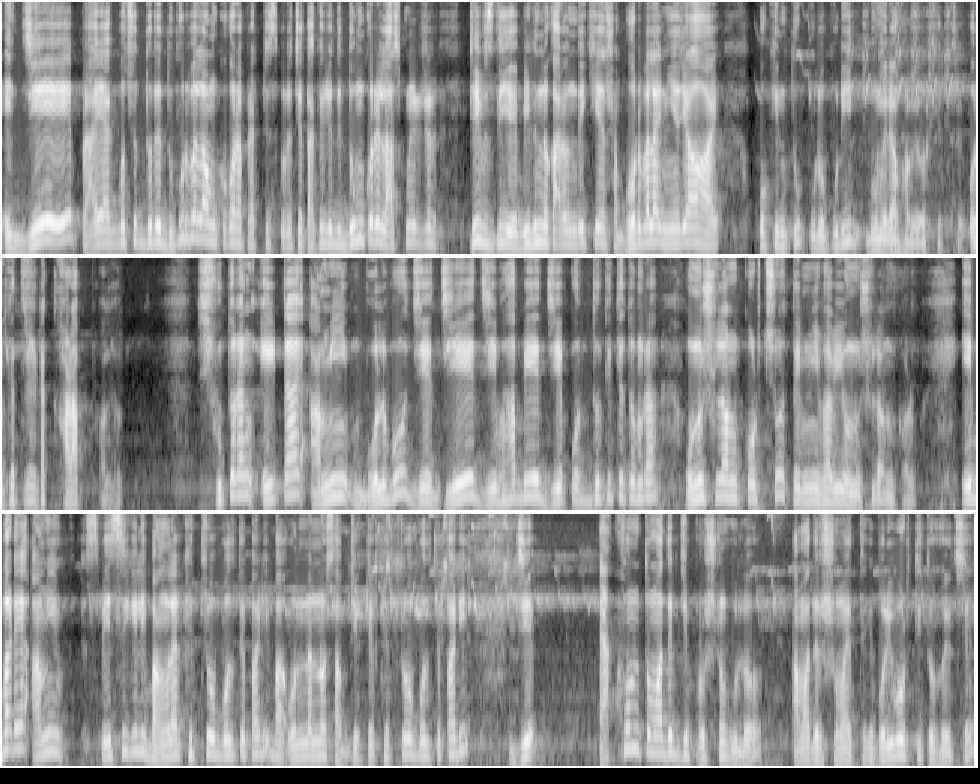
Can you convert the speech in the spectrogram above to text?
এই যে প্রায় এক বছর ধরে দুপুরবেলা অঙ্ক করা প্র্যাকটিস করেছে তাকে যদি দুম করে লাস্ট মিনিটের টিপস দিয়ে বিভিন্ন কারণ দেখিয়ে সব ভোরবেলায় নিয়ে যাওয়া হয় ও কিন্তু পুরোপুরি বুমেরাম হবে ওর ক্ষেত্রে। ওর ক্ষেত্রে সেটা খারাপ ফল হবে। সুতরাং এইটা আমি বলব যে যে যেভাবে যে পদ্ধতিতে তোমরা অনুশীলন করছ তেমনিভাবেই অনুশীলন করো। এবারে আমি স্পেসিক্যালি বাংলার ক্ষেত্রেও বলতে পারি বা অন্যান্য সাবজেক্টের ক্ষেত্রেও বলতে পারি যে এখন তোমাদের যে প্রশ্নগুলো আমাদের সময়ের থেকে পরিবর্তিত হয়েছে,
